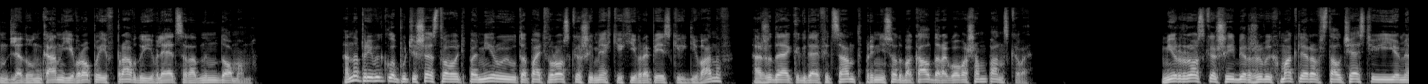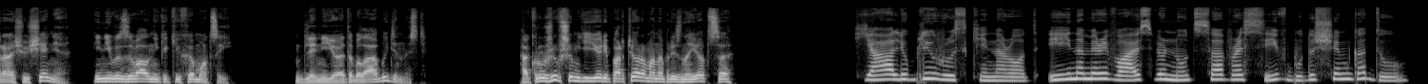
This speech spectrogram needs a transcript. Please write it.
Для Дункан Европа и вправду является родным домом. Она привыкла путешествовать по миру и утопать в роскоши мягких европейских диванов, ожидая, когда официант принесет бокал дорогого шампанского. Мир роскоши и биржевых маклеров стал частью ее мироощущения и не вызывал никаких эмоций. Для нее это была обыденность. Окружившим ее репортерам она признается «Я люблю русский народ и намереваюсь вернуться в Россию в будущем году.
